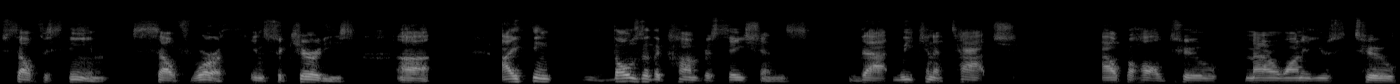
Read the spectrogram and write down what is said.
self esteem, self worth, insecurities, uh, I think those are the conversations that we can attach alcohol to, marijuana use to.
